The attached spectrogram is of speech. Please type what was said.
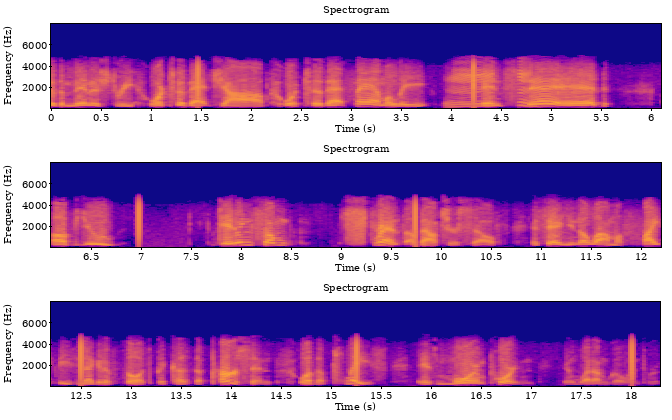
to the ministry or to that job or to that family Mhm. instead of you getting some strength about yourself and saying, you know what, I'm going to fight these negative thoughts because the person or the place is more important than what I'm going through.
